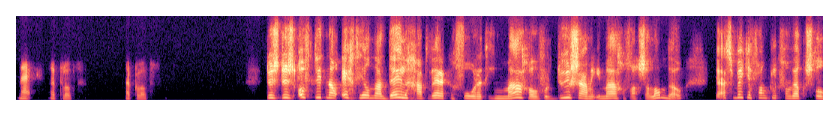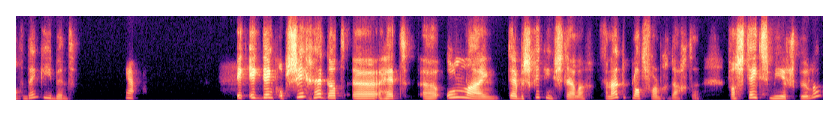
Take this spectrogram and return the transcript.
Nee, dat klopt. Dat klopt. Dus, dus of dit nou echt heel nadelig gaat werken voor het imago, voor het duurzame imago van Zalando, ja, het is een beetje afhankelijk van welke school van denken je bent. Ik, ik denk op zich hè, dat uh, het uh, online ter beschikking stellen vanuit de platformgedachte van steeds meer spullen,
